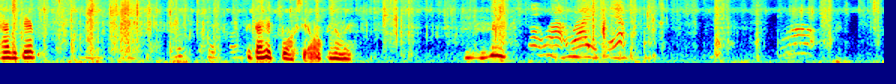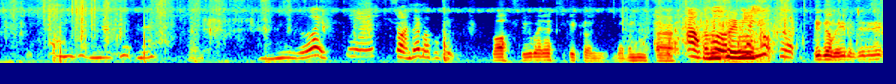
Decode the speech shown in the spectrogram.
ห้าไปเก็บไปตาเห็ดปวกเสียออกไปหน่อย เอ้ยสอนได้บอกผม ก็ ซื้อไปเลยไปเกินบอกมันมีปลาอ้าวเกิดอายุเกิดซื้อเกินไปเด็ดเด็ดเด็ด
